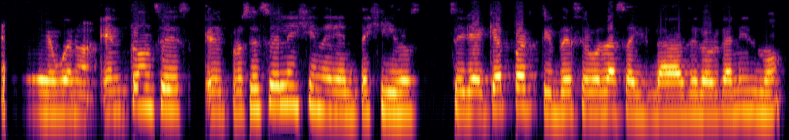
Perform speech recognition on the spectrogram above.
Eh, bueno, entonces el proceso de la ingeniería en tejidos sería que a partir de células aisladas del organismo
